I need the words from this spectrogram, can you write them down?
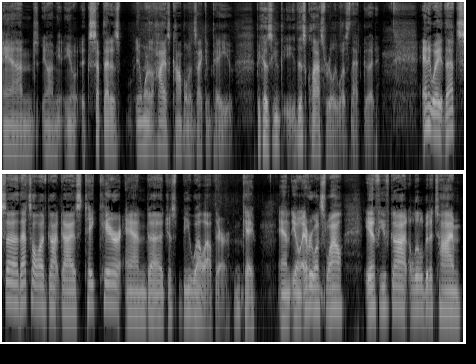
And, you know, I mean, you know, accept that as you know, one of the highest compliments I can pay you because you, this class really was that good. Anyway, that's, uh, that's all I've got, guys. Take care and, uh, just be well out there. Okay. And, you know, every once in a while, if you've got a little bit of time,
